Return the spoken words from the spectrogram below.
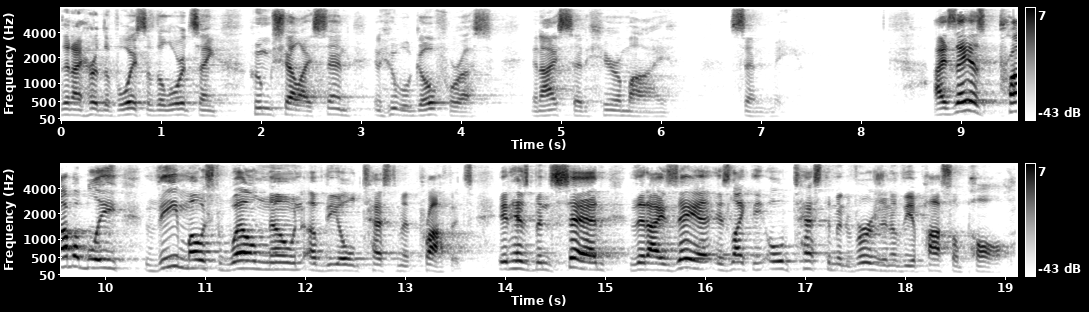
Then I heard the voice of the Lord saying, Whom shall I send, and who will go for us? And I said, Here am I, send me. Isaiah is probably the most well known of the Old Testament prophets. It has been said that Isaiah is like the Old Testament version of the Apostle Paul.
